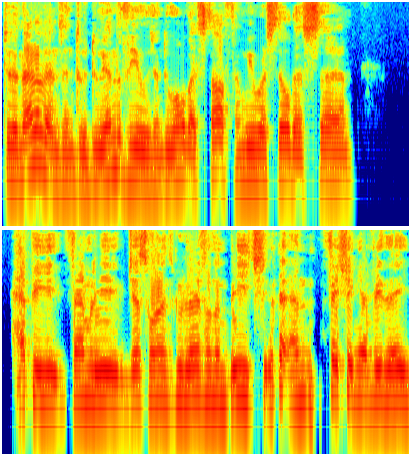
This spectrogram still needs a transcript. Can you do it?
to the Netherlands and to do interviews and do all that stuff. And we were still this. Uh, Happy family, just wanted to live on the beach and fishing every day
